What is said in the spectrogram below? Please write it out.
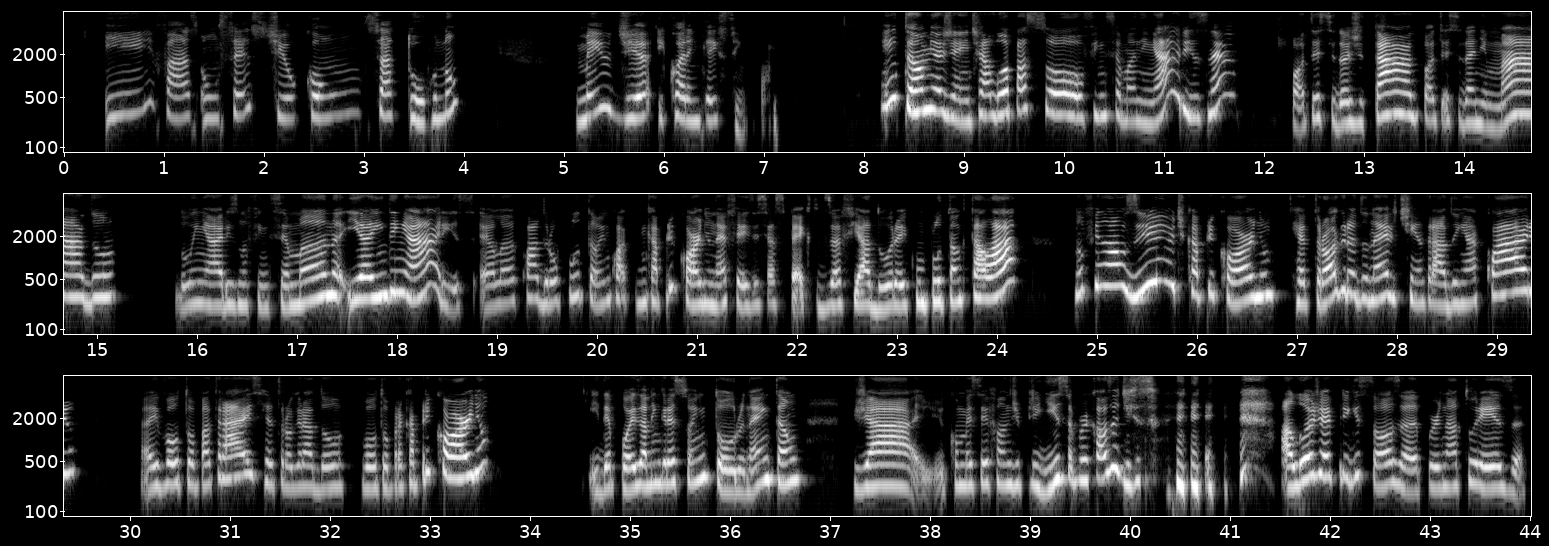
e faz um sextil com Saturno, meio-dia e 45. Então, minha gente, a Lua passou o fim de semana em Ares, né? Pode ter sido agitado, pode ter sido animado. Lua em Ares no fim de semana. E ainda em Ares, ela quadrou Plutão em Capricórnio, né? Fez esse aspecto desafiador aí com Plutão que tá lá no finalzinho de Capricórnio, retrógrado, né? Ele tinha entrado em Aquário, aí voltou para trás, retrogradou, voltou para Capricórnio, e depois ela ingressou em Touro, né? Então, já comecei falando de preguiça por causa disso. a lua já é preguiçosa por natureza.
